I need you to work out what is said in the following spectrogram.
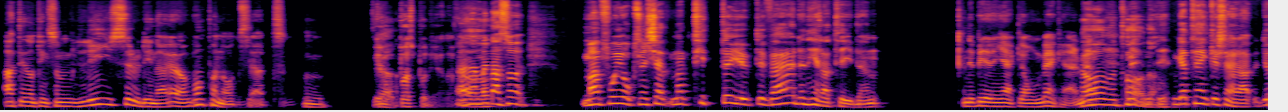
att det är något som lyser ur dina ögon på något sätt. Mm. Vi Ja. hoppas på det i alla fall. Ja. Ja. men alltså, man får ju också en känsla, man tittar ju ut i världen hela tiden. Nu blir det en jäkla omväg här. Men, Ja, men ta men den. jag tänker så här, det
